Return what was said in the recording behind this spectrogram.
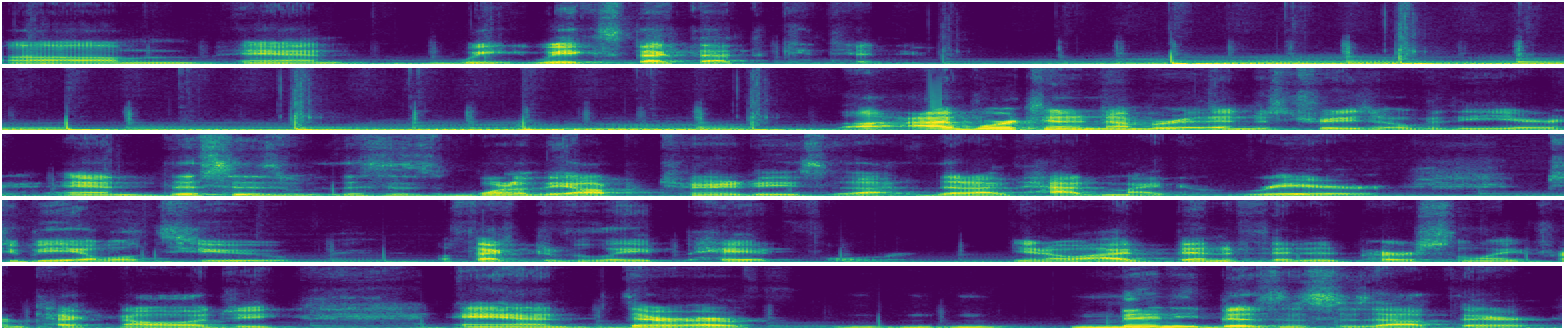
um, and we we expect that to continue. I've worked in a number of industries over the year, and this is this is one of the opportunities that, that I've had in my career to be able to effectively pay it forward. You know, I've benefited personally from technology, and there are many businesses out there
